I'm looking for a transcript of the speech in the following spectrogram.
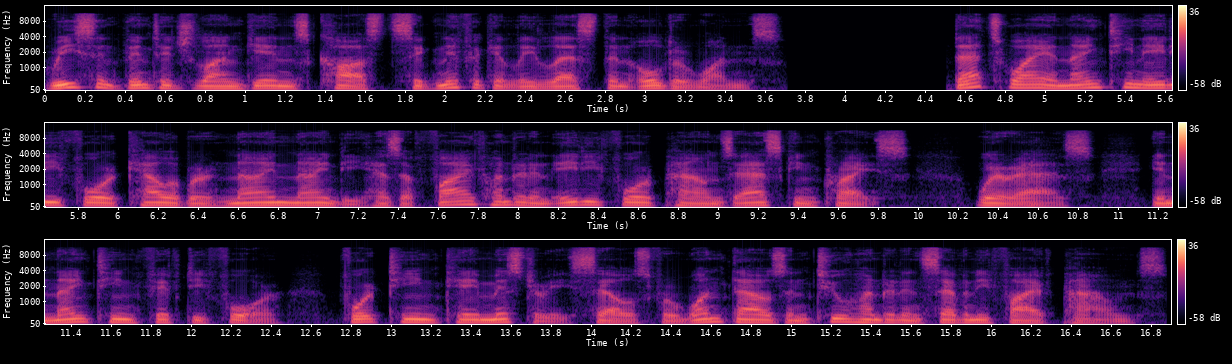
recent vintage Longines cost significantly less than older ones. That's why a 1984 caliber 990 has a 584 pounds asking price, whereas, in 1954, 14K Mystery sells for 1,275 pounds.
